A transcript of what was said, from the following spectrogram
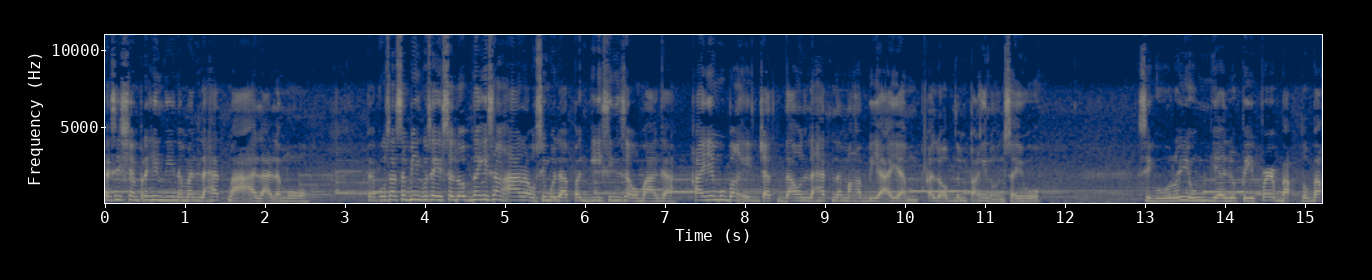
Kasi syempre hindi naman lahat maaalala mo kung sasabihin ko sa iyo, sa loob ng isang araw, simula paggising sa umaga, kaya mo bang i-jot down lahat ng mga biyaya kaloob ng Panginoon sa iyo? Siguro yung yellow paper back to back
